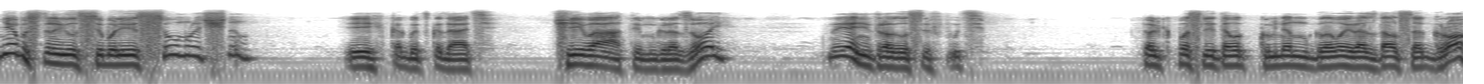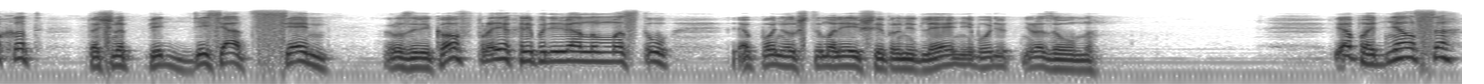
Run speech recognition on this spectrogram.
Небо становилось все более сумрачным и, как бы сказать, чреватым грозой, но я не трогался в путь. Только после того, как у меня над головой раздался грохот, точно пятьдесят семь грузовиков проехали по деревянному мосту, я понял, что малейшее промедление будет неразумно. Я поднялся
